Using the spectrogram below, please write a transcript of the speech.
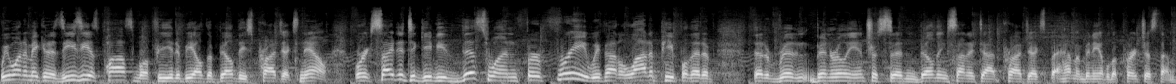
We want to make it as easy as possible for you to be able to build these projects. Now, we're excited to give you this one for free. We've had a lot of people that have that have been really interested in building Sonic Dad projects but haven't been able to purchase them.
